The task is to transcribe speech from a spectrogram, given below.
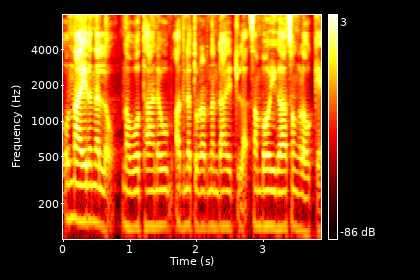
ഒന്നായിരുന്നല്ലോ നവോത്ഥാനവും അതിനെ തുടർന്നുണ്ടായിട്ടുള്ള സംഭവ വികാസങ്ങളൊക്കെ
